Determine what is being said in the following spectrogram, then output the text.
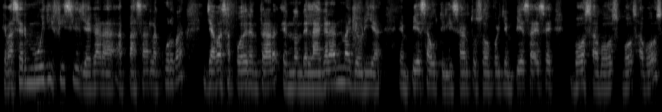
que va a ser muy difícil llegar a, pasar la curva, ya vas a poder entrar en donde la gran mayoría empieza a utilizar tu software y empieza ese voz a voz, voz a voz,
